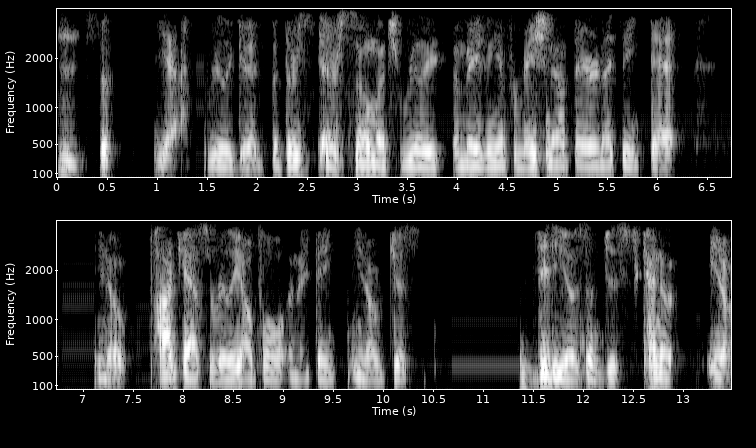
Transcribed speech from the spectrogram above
so yeah, really good. But there's Yeah. there's so much really amazing information out there, and I think that you know podcasts are really helpful, and I think you know just videos and just kind of you know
